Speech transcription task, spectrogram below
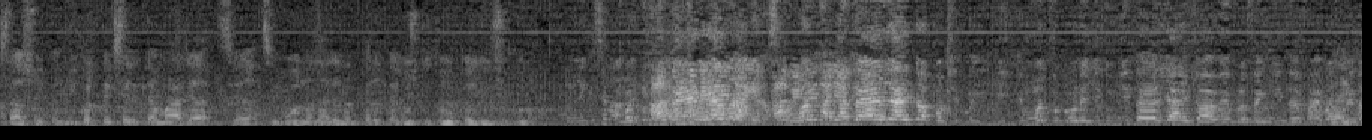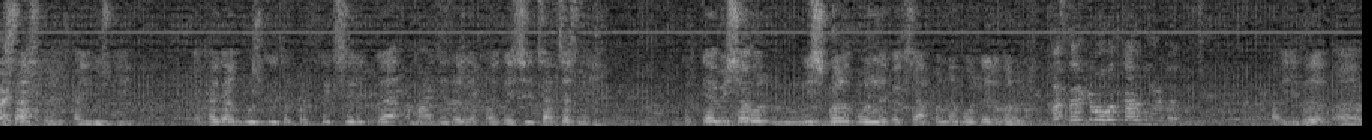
असं तर मी प्रत्यक्षरित्या माझ्याशी बोलणं झाल्यानंतरच त्या गोष्टीचं उत्तर देऊ शकतो तयारी आहे का? ही किंमत चुकवण्याची तुमची तयारी आहे का वेळप्रसंगी जर नाही कसं असतं काही गोष्टी एखाद्या गोष्टीचं प्रत्यक्षरित्या माझी जर एखाद्याशी चर्चाच नाही तर त्या विषयावर निष्फळ बोलण्यापेक्षा आपण न बोललेलं बरं ना खासदारकीबाबत काय भूमिका आहे तुमची? इथं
